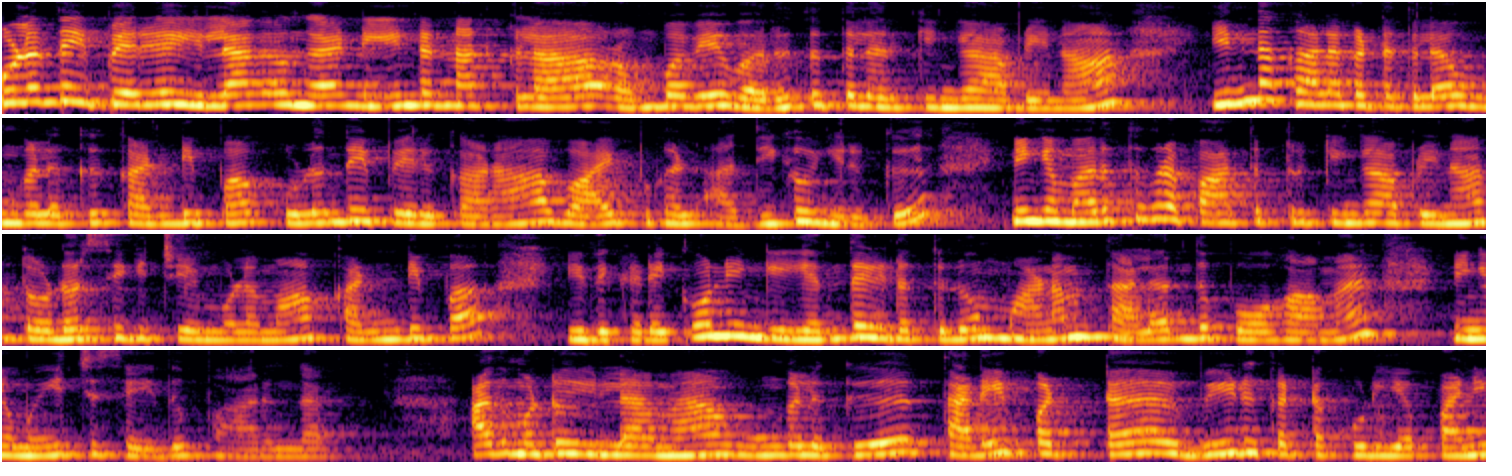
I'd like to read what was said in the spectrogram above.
குழந்தை பேர் இல்லாதவங்க நீண்ட நாட்களாக ரொம்பவே வருத்தத்தில் இருக்கீங்க அப்படின்னா இந்த காலகட்டத்தில் உங்களுக்கு கண்டிப்பாக குழந்தை பேருக்கான வாய்ப்புகள் அதிகம் இருக்குது நீங்கள் மருத்துவரை பார்த்துட்டு இருக்கீங்க அப்படின்னா தொடர் சிகிச்சை மூலமாக கண்டிப்பாக இது கிடைக்கும். நீங்கள் எந்த இடத்திலும் மனம் தளர்ந்து போகாமல் நீங்கள் முயற்சி செய்து பாருங்கள் அது மட்டும் இல்லாமல் உங்களுக்கு தடைப்பட்ட வீடு கட்டக்கூடிய பணி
